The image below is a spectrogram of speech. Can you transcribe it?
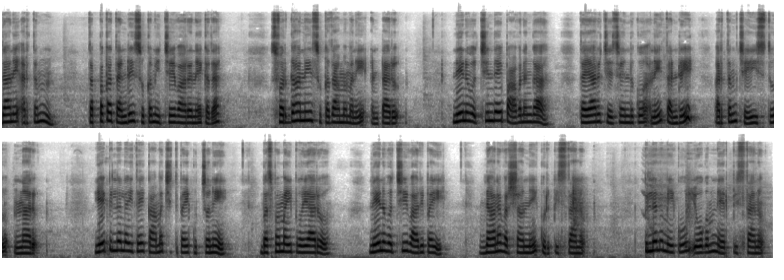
దాని అర్థం తప్పక తండ్రి సుఖం ఇచ్చేవారనే కదా. స్వర్గాన్ని సుఖధామమని అంటారు. నేను వచ్చిందే పావనంగా తయారు చేసేందుకు అని తండ్రి అర్థం చేయిస్తూ ఉన్నారు. ఏ పిల్లలైతే కామచిత్తిపై కూర్చొని భస్మమైపోయారో నేను వచ్చి వారిపై జ్ఞానవర్షాన్ని కురిపిస్తాను. పిల్లలు మీకు యోగం నేర్పిస్తాను.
